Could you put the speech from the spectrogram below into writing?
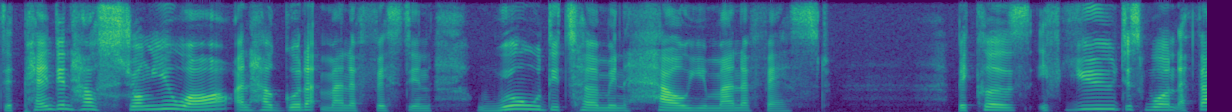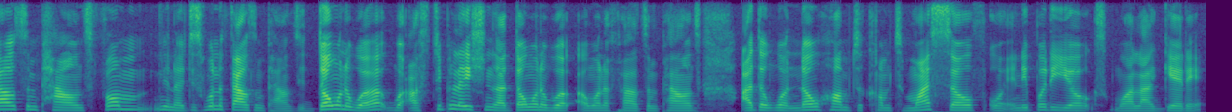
Depending how strong you are and how good at manifesting will determine how you manifest because if you just want a thousand pounds from you know just want a thousand pounds you don't want to work well our stipulation i don't want to work i want a thousand pounds i don't want no harm to come to myself or anybody else while i get it.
